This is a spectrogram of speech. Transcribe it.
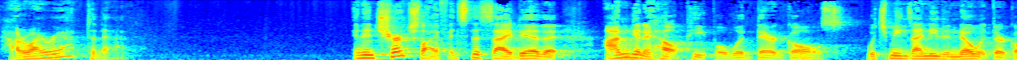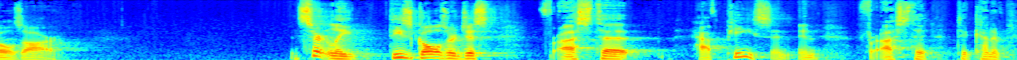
How do I react to that? And in church life, it's this idea that I'm going to help people with their goals, which means I need to know what their goals are. And certainly, these goals are just for us to have peace and, and for us to, to kind of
